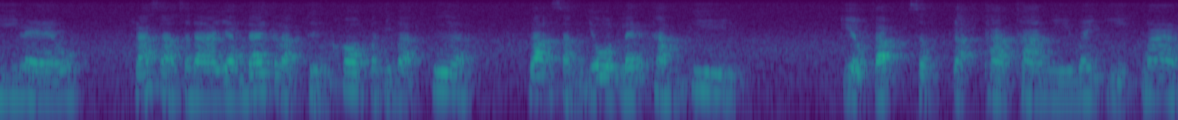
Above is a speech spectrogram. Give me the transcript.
นี้แล้ว พระศาสดายังได้ตรัสถึงข้อปฏิบัติเพื่อละสังโยชน์และทำที่เกี่ยวกับสกทาคามีไว้อีกมาก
